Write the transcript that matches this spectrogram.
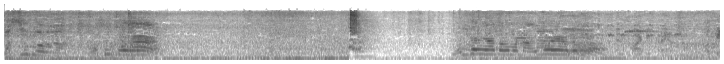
பஸ் போகலாம் போங்க எங்க மாட்டான் அங்க ஏத்த மாட்டான் ఓకే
